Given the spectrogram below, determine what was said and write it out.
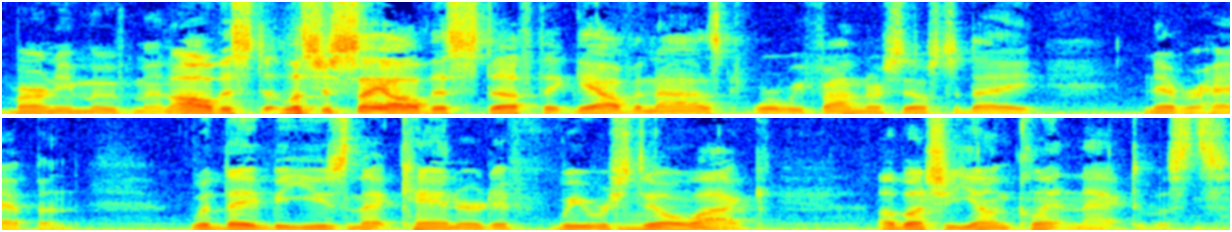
Bernie movement, all this, st- let's just say all this stuff that galvanized where we find ourselves today, never happened. Would they be using that canard if we were still like a bunch of young Clinton activists?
